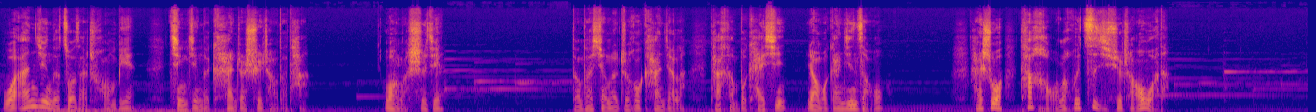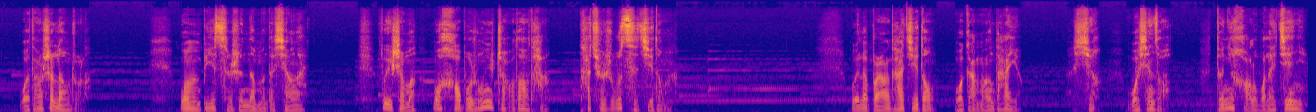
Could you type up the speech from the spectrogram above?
我安静地坐在床边，静静地看着睡着的他，忘了时间。等他醒了之后，看见了他，很不开心，让我赶紧走，还说他好了会自己去找我的。我当时愣住了。我们彼此是那么的相爱，为什么我好不容易找到他，他却如此激动呢？为了不让他激动，我赶忙答应：“行，我先走，等你好了我来接你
